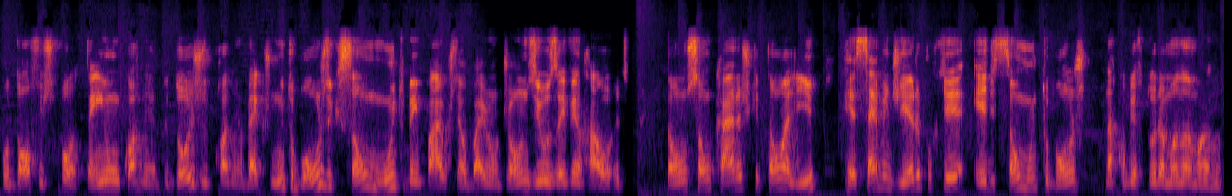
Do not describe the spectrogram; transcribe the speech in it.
O Dolphins, pô, tem um corner, dois cornerbacks muito bons e que são muito bem pagos, né? O Byron Jones e o Xavier Howard. Então são caras que estão ali, recebem dinheiro porque eles são muito bons na cobertura mano a mano.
